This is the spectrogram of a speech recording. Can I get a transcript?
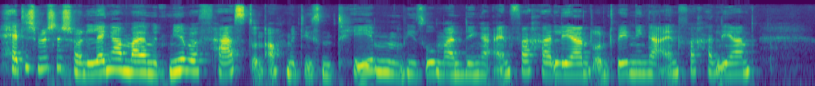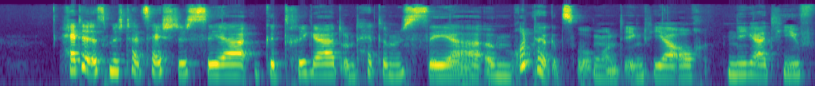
hätte ich mich schon länger mal mit mir befasst und auch mit diesen Themen, wieso man Dinge einfacher lernt und weniger einfacher lernt, hätte es mich tatsächlich sehr getriggert und hätte mich sehr ähm, runtergezogen und irgendwie ja auch negativ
